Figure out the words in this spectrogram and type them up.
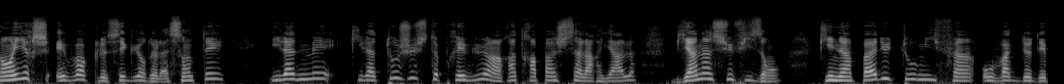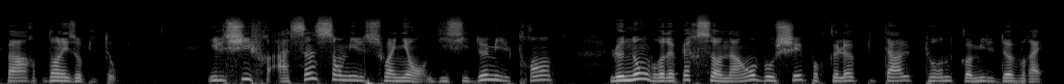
Quand Hirsch évoque le Ségur de la santé, il admet qu'il a tout juste prévu un rattrapage salarial bien insuffisant qui n'a pas du tout mis fin aux vagues de départ dans les hôpitaux. Il chiffre à 500 000 soignants d'ici 2030 le nombre de personnes à embaucher pour que l'hôpital tourne comme il devrait.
